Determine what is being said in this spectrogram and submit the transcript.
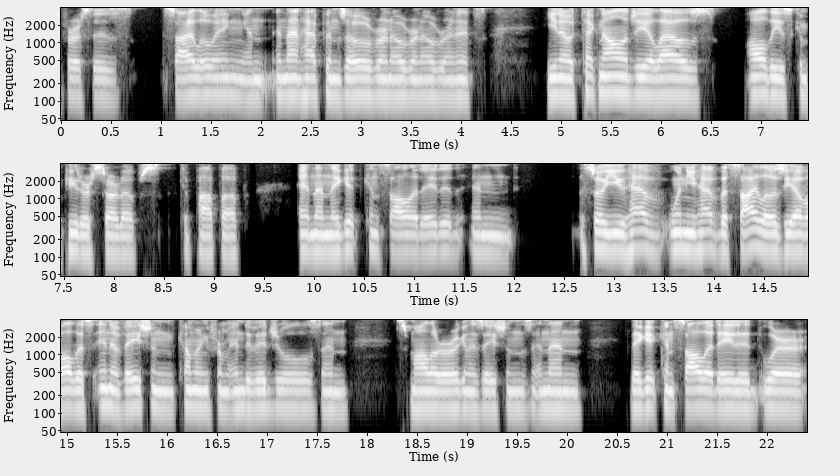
versus siloing and and that happens over and over and over and it's you know technology allows all these computer startups to pop up and then they get consolidated and so you have when you have the silos you have all this innovation coming from individuals and smaller organizations and then they get consolidated where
